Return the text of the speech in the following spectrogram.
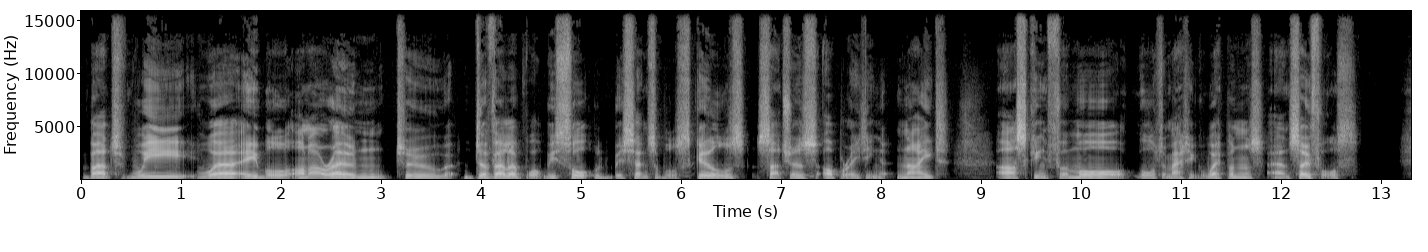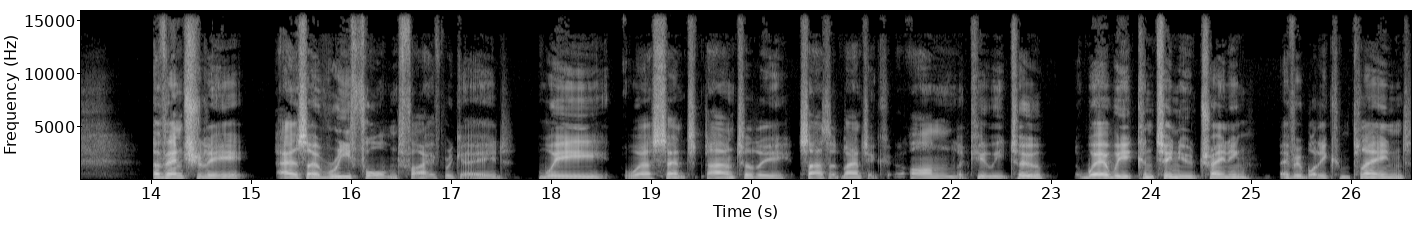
but we were able on our own to develop what we thought would be sensible skills, such as operating at night, asking for more automatic weapons, and so forth. Eventually, as a reformed 5 Brigade, we were sent down to the South Atlantic on the QE2, where we continued training Everybody complained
